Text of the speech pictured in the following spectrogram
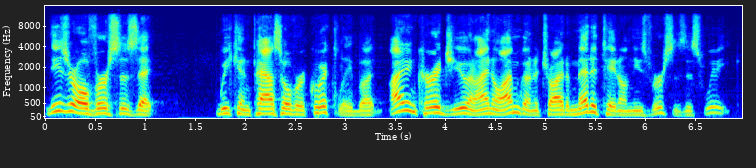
these are all verses that we can pass over quickly, but I'd encourage you, and I know I'm going to try to meditate on these verses this week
